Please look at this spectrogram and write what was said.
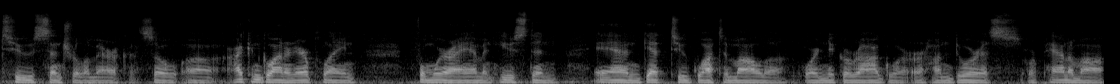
to Central America. So uh, I can go on an airplane from where I am in Houston and get to Guatemala or Nicaragua or Honduras or Panama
